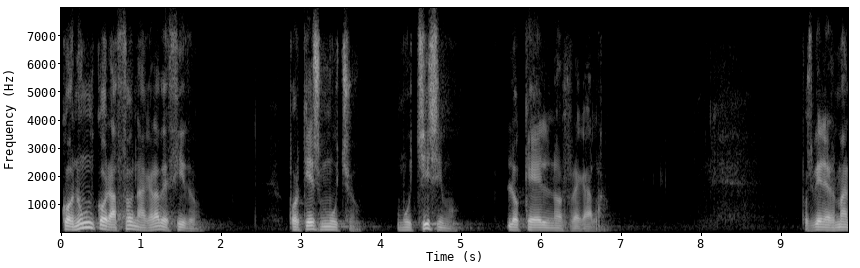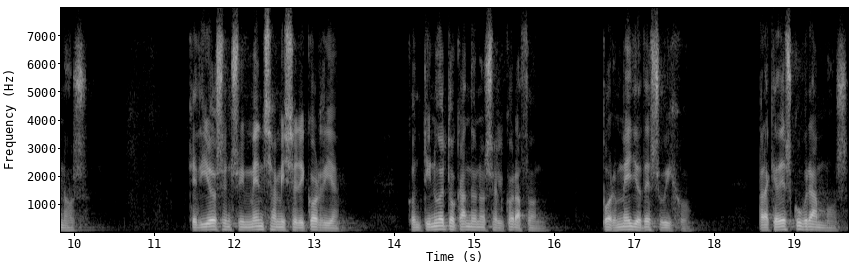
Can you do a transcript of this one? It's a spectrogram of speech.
con un corazón agradecido, porque es mucho, muchísimo lo que Él nos regala. Pues bien, hermanos, que Dios en su inmensa misericordia continúe tocándonos el corazón por medio de su Hijo, para que descubramos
